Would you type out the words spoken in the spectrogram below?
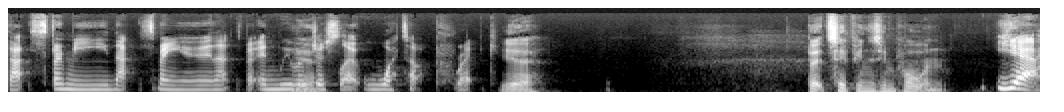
That's for me. That's for you. That's for, and we were Yeah. just like, what a prick. Yeah. But tipping's important. Yeah.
